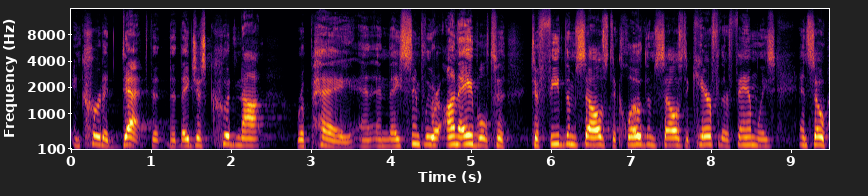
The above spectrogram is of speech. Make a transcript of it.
incurred a debt that, that they just could not repay, and, and they simply were unable to, to feed themselves, to clothe themselves, to care for their families. And so,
